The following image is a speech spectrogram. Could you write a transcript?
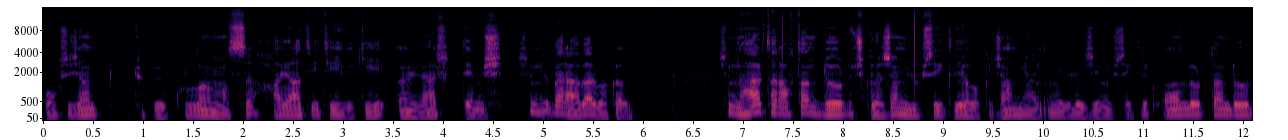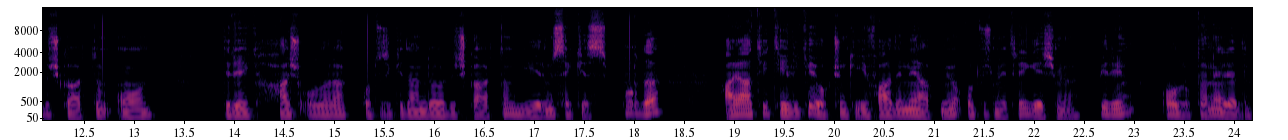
oksijen tüpü kullanılması hayati tehlikeyi önler demiş. Şimdi beraber bakalım. Şimdi her taraftan 4'ü çıkaracağım. Yüksekliğe bakacağım. Yani inebileceğim yükseklik. 14'ten 4'ü çıkarttım. 10 direkt H olarak 32'den 4'ü çıkarttım 28. Burada hayati tehlike yok. Çünkü ifade ne yapmıyor? 30 metreyi geçmiyor. Birin olduklarını eledim.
